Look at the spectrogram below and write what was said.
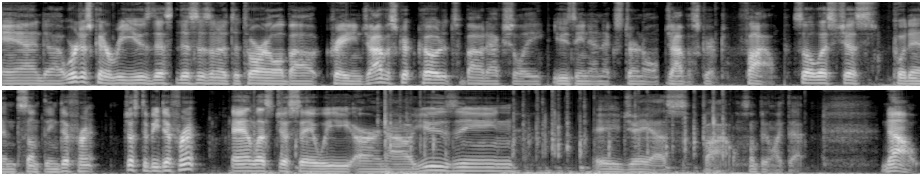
And uh, we're just going to reuse this. This isn't a tutorial about creating JavaScript code. It's about actually using an external JavaScript file. So let's just put in something different just to be different. And let's just say we are now using a JS file, something like that. Now,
